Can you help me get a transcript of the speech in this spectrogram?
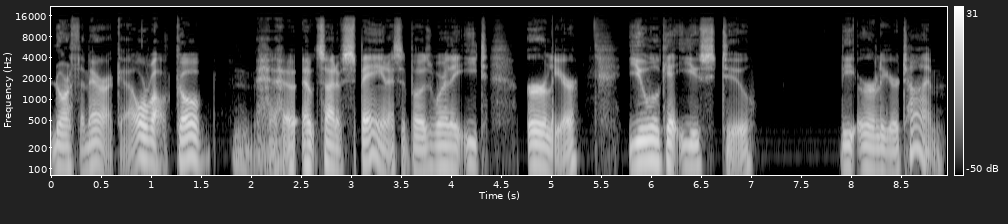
North America, or well, go outside of Spain, I suppose, where they eat earlier. You will get used to the earlier time.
